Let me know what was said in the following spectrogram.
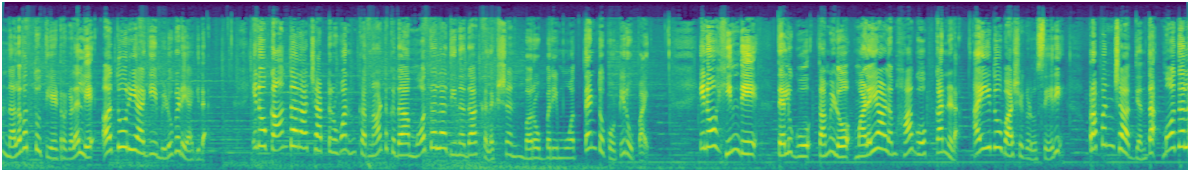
ನಲವತ್ತು ಥಿಯೇಟರ್ಗಳಲ್ಲಿ ಅದ್ದೂರಿಯಾಗಿ ಬಿಡುಗಡೆಯಾಗಿದೆ. ಇನ್ನು ಕಾಂತಾರ ಚಾಪ್ಟರ್ ಒನ್ ಕರ್ನಾಟಕದ ಮೊದಲ ದಿನದ ಕಲೆಕ್ಷನ್ ಬರೋಬ್ಬರಿ ಮೂವತ್ತೆಂಟು ಕೋಟಿ ರೂಪಾಯಿ. ಇನ್ನು ಹಿಂದಿ, ತೆಲುಗು, ತಮಿಳು, ಮಲಯಾಳಂ ಹಾಗೂ ಕನ್ನಡ ಐದು ಭಾಷೆಗಳು ಸೇರಿ ಪ್ರಪಂಚಾದ್ಯಂತ ಮೊದಲ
